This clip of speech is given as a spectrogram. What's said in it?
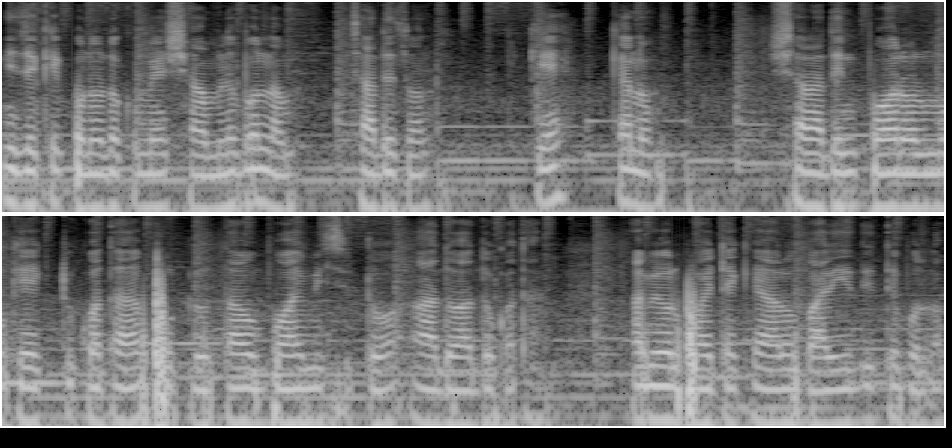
নিজেকে কোনো রকমে সামলে বললাম, ছাদে চল। কে? কেন? সারাদিন পর ওর মুখে একটু কথা ফুটলো, তাও ভয় মিশ্রিত আদো আদো কথা। আমি ওর ভয়টাকে আরও বাড়িয়ে দিতে বললাম,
